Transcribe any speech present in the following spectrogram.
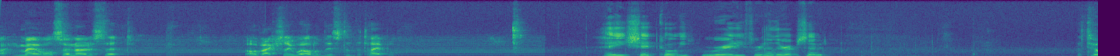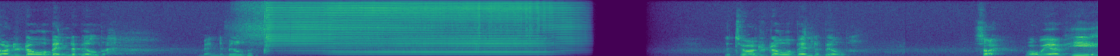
Uh, you may have also noticed that I've actually welded this to the table. Hey, Shed Corgi, ready for another episode? The $200 Bender Builder. Bender Builder? The $200 Bender Builder. So, what we have here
